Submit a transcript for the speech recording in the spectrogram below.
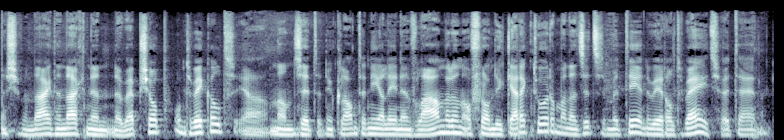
Als je vandaag de dag een, webshop ontwikkelt, ja, dan zitten nu klanten niet alleen in Vlaanderen of rond uw kerktoren, maar dan zitten ze meteen wereldwijd uiteindelijk.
